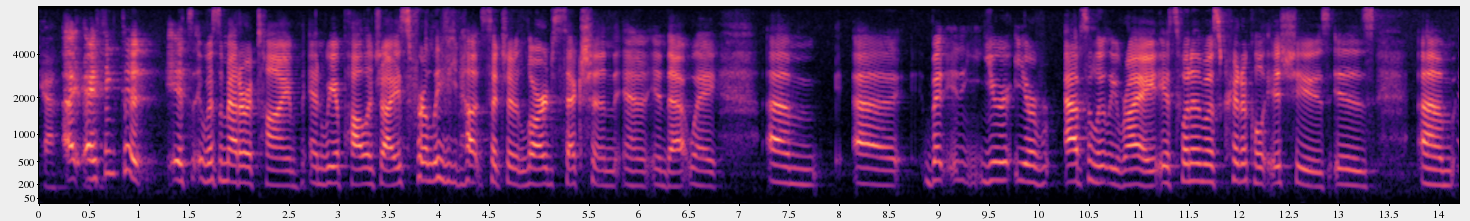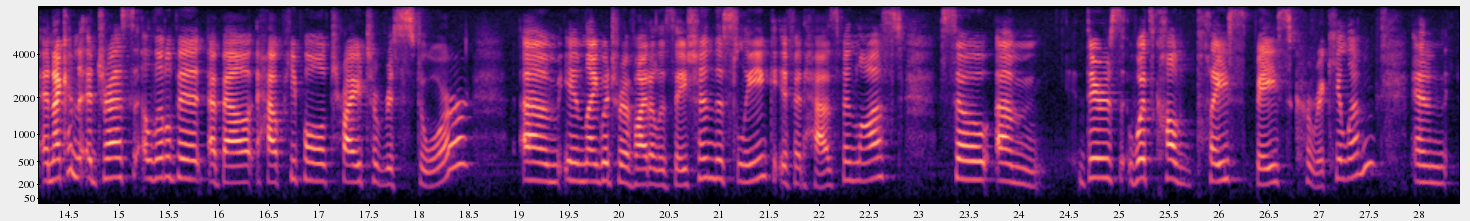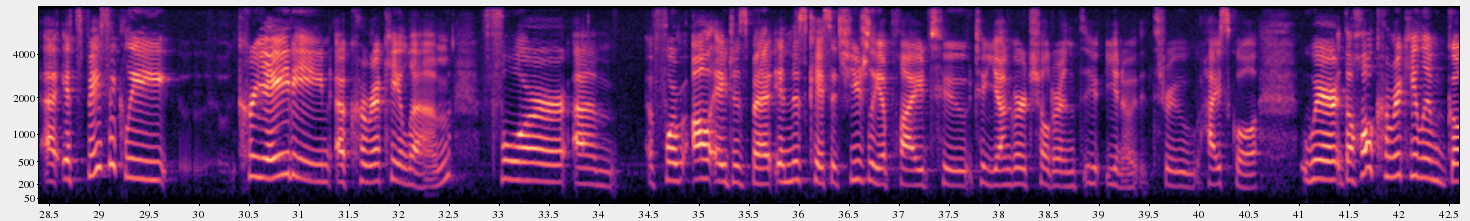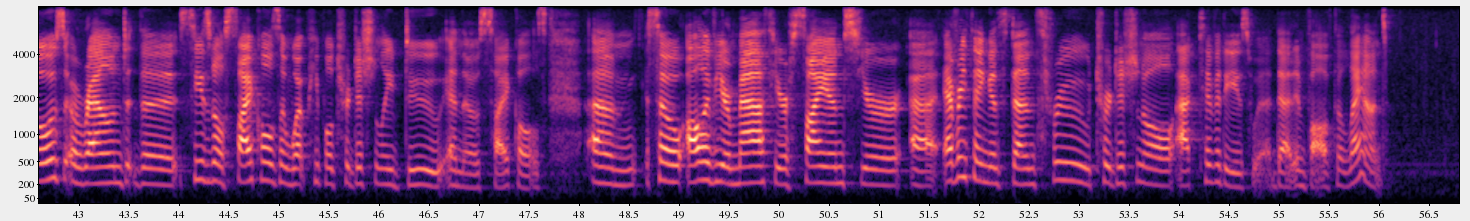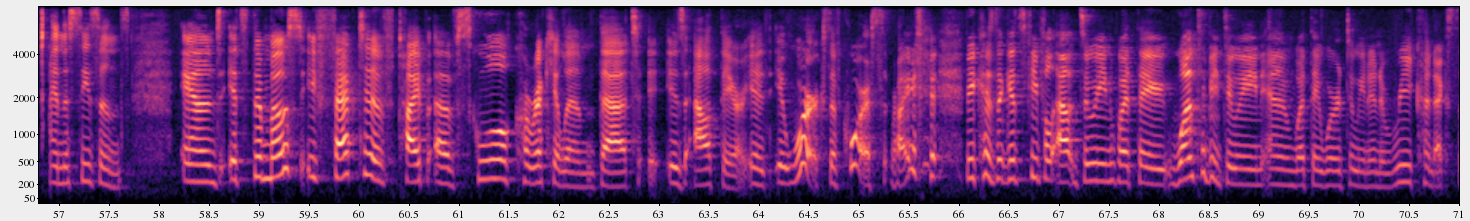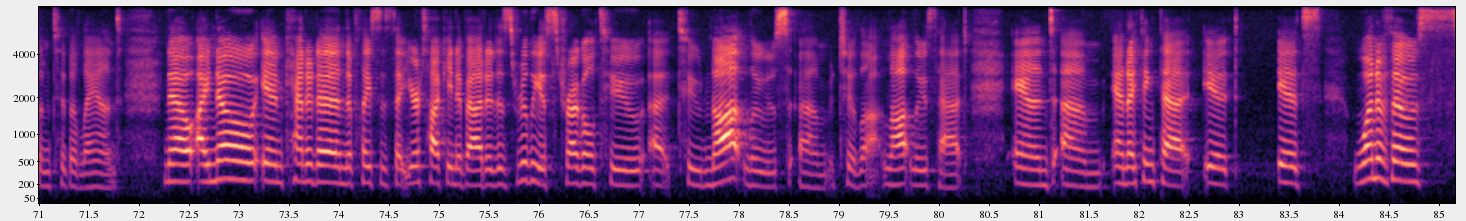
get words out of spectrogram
Yeah. I, I, think that it was a matter of time, and we apologize for leaving out such a large section in, uh, in that way. Um, uh, but it, you're, you're absolutely right. It's one of the most critical issues is Um, and I can address a little bit about how people try to restore um, in language revitalization this link if it has been lost. So um, there's what's called place-based curriculum, and uh, it's basically creating a curriculum for um, for all ages, but in this case, it's usually applied to, to younger children, you know, through high school, where the whole curriculum goes around the seasonal cycles and what people traditionally do in those cycles. Um, so all of your math, your science, your uh, everything is done through traditional activities that involve the land and the seasons. And it's the most effective type of school curriculum that is out there. It, it works, of course, right? because it gets people out doing what they want to be doing and what they were doing, and it reconnects them to the land. Now, I know in Canada and the places that you're talking about, it is really a struggle to uh, to not lose um, to not, lose that, and um, and I think that it it's one of those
